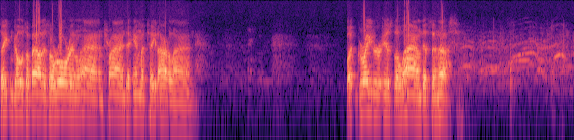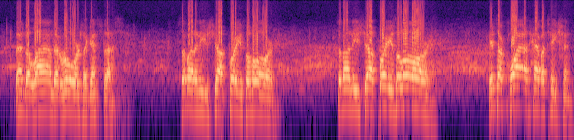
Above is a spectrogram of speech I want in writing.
Satan goes about as a roaring lion trying to imitate our lion. But greater is the lion that's in us than the lion that roars against us. Somebody needs to shout, Praise the Lord. Somebody needs to shout, Praise the Lord. It's a quiet habitation.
